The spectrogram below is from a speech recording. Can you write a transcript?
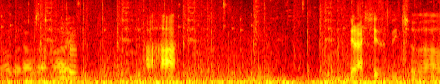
Dobra. Aha. Gra się zgliczowała.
